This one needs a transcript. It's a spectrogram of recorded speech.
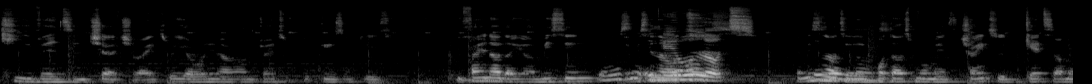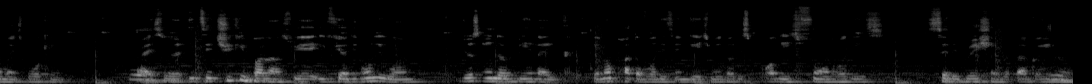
key events in church, right? Where you're running around trying to put things in place. You find out that you are missing, You're you're missing missing out whole lot. you're missing out an important moment, trying to get that moment working. Right, so it's a tricky balance where if you're the only one, you just end up being like you're not part of all this engagement, all this, all this fun, all these celebrations that are going on.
